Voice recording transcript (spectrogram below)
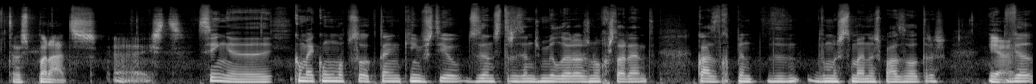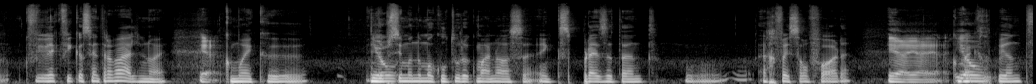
Estamos parados a isto. Sim, uh, como é que uma pessoa que tem que investiu 200, 300 mil euros num restaurante, quase de repente de, de umas semanas para as outras, yeah. vê, vê que fica sem trabalho, não é? Yeah. Como é que eu... por cima numa cultura como a nossa, em que se preza tanto a refeição fora. Yeah, yeah, yeah. Como eu, é que de repente.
